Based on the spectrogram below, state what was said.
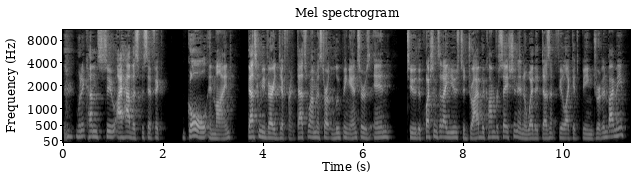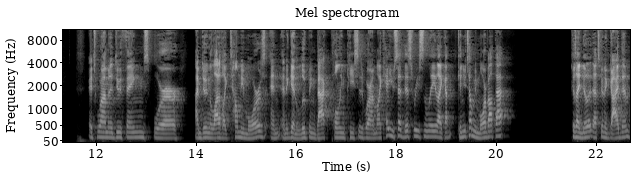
when it comes to I have a specific goal in mind, that's going to be very different. That's where I'm going to start looping answers in to the questions that I use to drive the conversation in a way that doesn't feel like it's being driven by me. It's where I'm going to do things where I'm doing a lot of like tell me mores and and again looping back, pulling pieces where I'm like, hey, you said this recently. Like, can you tell me more about that? Because I know that that's going to guide them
